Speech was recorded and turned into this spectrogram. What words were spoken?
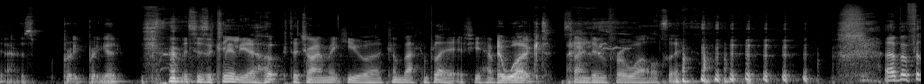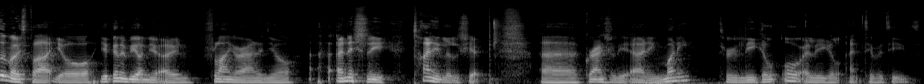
yeah, it was pretty pretty good. this is a, clearly a hook to try and make you uh, come back and play it if you haven't It worked. signed in for a while. So, uh, but for the most part, you're you're going to be on your own, flying around in your initially tiny little ship, uh, gradually earning money through legal or illegal activities.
